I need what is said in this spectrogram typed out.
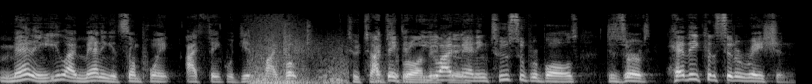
Manning, Eli Manning at some point, I think, would get my vote. Two-time I think Super Bowl that Eli Manning, two Super Bowls, deserves heavy consideration.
